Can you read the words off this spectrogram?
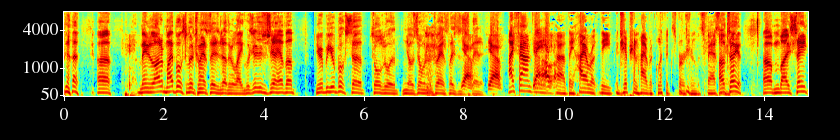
uh, I mean, a lot of my books have been translated in other languages. You should have a your your books uh, sold to a you know someone who translates in Yeah, Spanish. yeah. I found the Yeah, I'll- uh, the hiero- the Egyptian hieroglyphics version was fascinating. I'll tell you, um, my Saint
